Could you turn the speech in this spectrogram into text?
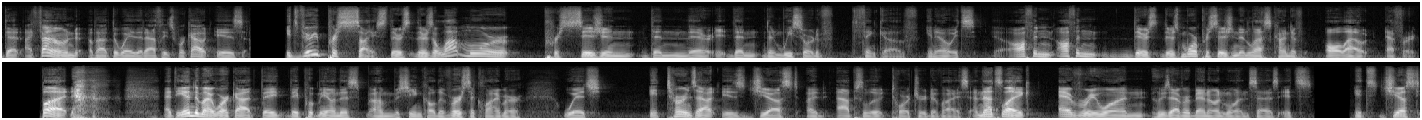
that I found about the way that athletes work out is it's very precise. There's there's a lot more precision than there than than we sort of think of. You know, it's often often there's there's more precision and less kind of all out effort. But at the end of my workout, they they put me on this um, machine called the VersaClimber, which it turns out is just an absolute torture device. And that's like everyone who's ever been on one says it's it's just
